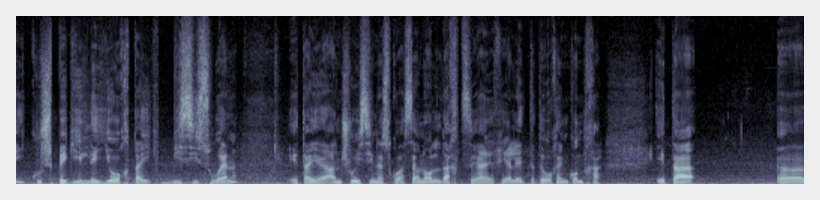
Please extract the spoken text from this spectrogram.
ikuspegi lehio hortaik bizi zuen, eta e, antxu ezinezkoa zen oldartzea errealitate horren kontra. Eta uh,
